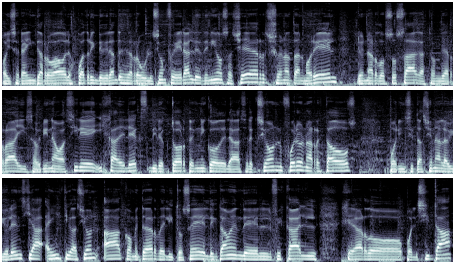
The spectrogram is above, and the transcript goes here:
Hoy será interrogado los cuatro integrantes de Revolución Federal detenidos ayer, Jonathan Morel, Leonardo Sosa, Gastón Guerra y Sabrina Basile, hija del ex director técnico de la selección, fueron arrestados por incitación a la violencia e instigación a cometer delitos. ¿eh? El dictamen del fiscal Gerardo Policita,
